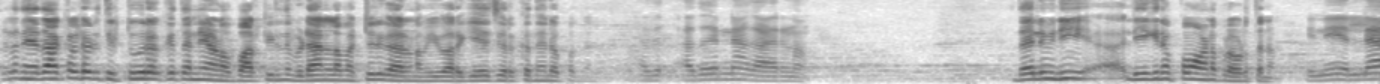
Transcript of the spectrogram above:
ചില നേതാക്കളുടെ ഒരു തിട്ടൂരൊക്കെ തന്നെയാണോ? പാർട്ടിയിൽ നിന്ന് വിടാനുള്ള മറ്റൊരു കാരണം ഈ വർഗീയ ചെറുക്കുന്നതിനൊപ്പം തന്നെ. അത് അത് തന്നെ കാരണം. എന്തായാലും ഇനി ലീഗിനൊപ്പം ലീഗിനൊപ്പമാണ് പ്രവർത്തനം. ഇനി എല്ലാ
